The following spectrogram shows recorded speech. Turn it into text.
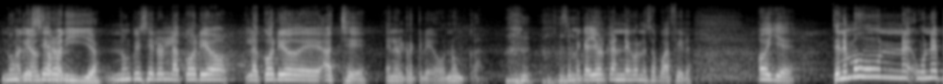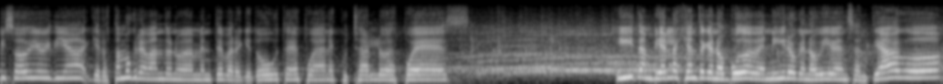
Nunca Alianza hicieron, amarilla. Nunca hicieron la coreo, la coreo de H en el recreo, nunca. Se me cayó el carnet con esa wea fila. Oye, tenemos un, un episodio hoy día que lo estamos grabando nuevamente para que todos ustedes puedan escucharlo después. Y también la gente que no pudo venir o que no vive en Santiago.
